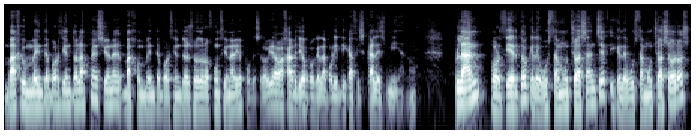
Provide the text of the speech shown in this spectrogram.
baje un 20% las pensiones, baje un 20% de sueldo de los funcionarios, porque se lo voy a bajar yo, porque la política fiscal es mía. ¿no? Plan, por cierto, que le gusta mucho a Sánchez y que le gusta mucho a Soros,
